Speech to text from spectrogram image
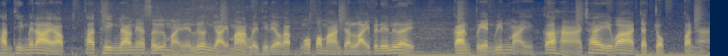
ท่านทิ้งไม่ได้ครับ ถ้าทิ้งแล้วเนี่ยซื้อใหม่ในเรื่องใหญ่มากเลยทีเดียวครับ งบประมาณจะไหลไปเรื่อยๆ การเปลี่ยนวินใหม่ก็หาใช่ว่าจะจบปัญหา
